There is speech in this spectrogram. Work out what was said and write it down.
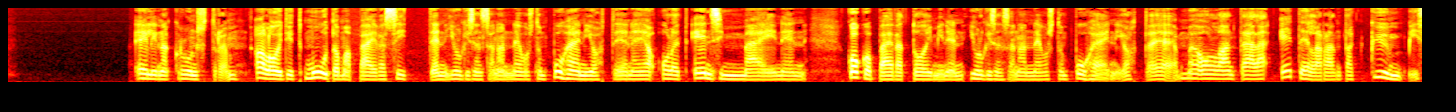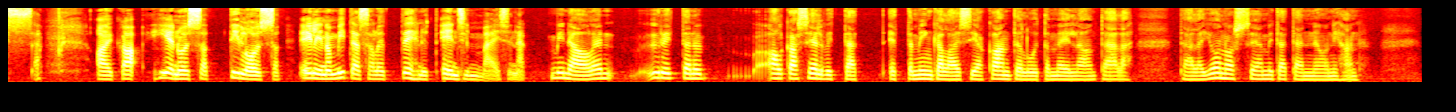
Elina Grunström, aloitit muutama päivä sitten julkisen sanan neuvoston puheenjohtajana ja olet ensimmäinen koko päivä toiminen julkisen sanan neuvoston puheenjohtaja. Ja me ollaan täällä Eteläranta Kympissä aika hienoissa tiloissa. Elina, mitä sä olet tehnyt ensimmäisenä? Minä olen yrittänyt alkaa selvittää, että minkälaisia kanteluita meillä on täällä, täällä jonossa ja mitä tänne on ihan –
